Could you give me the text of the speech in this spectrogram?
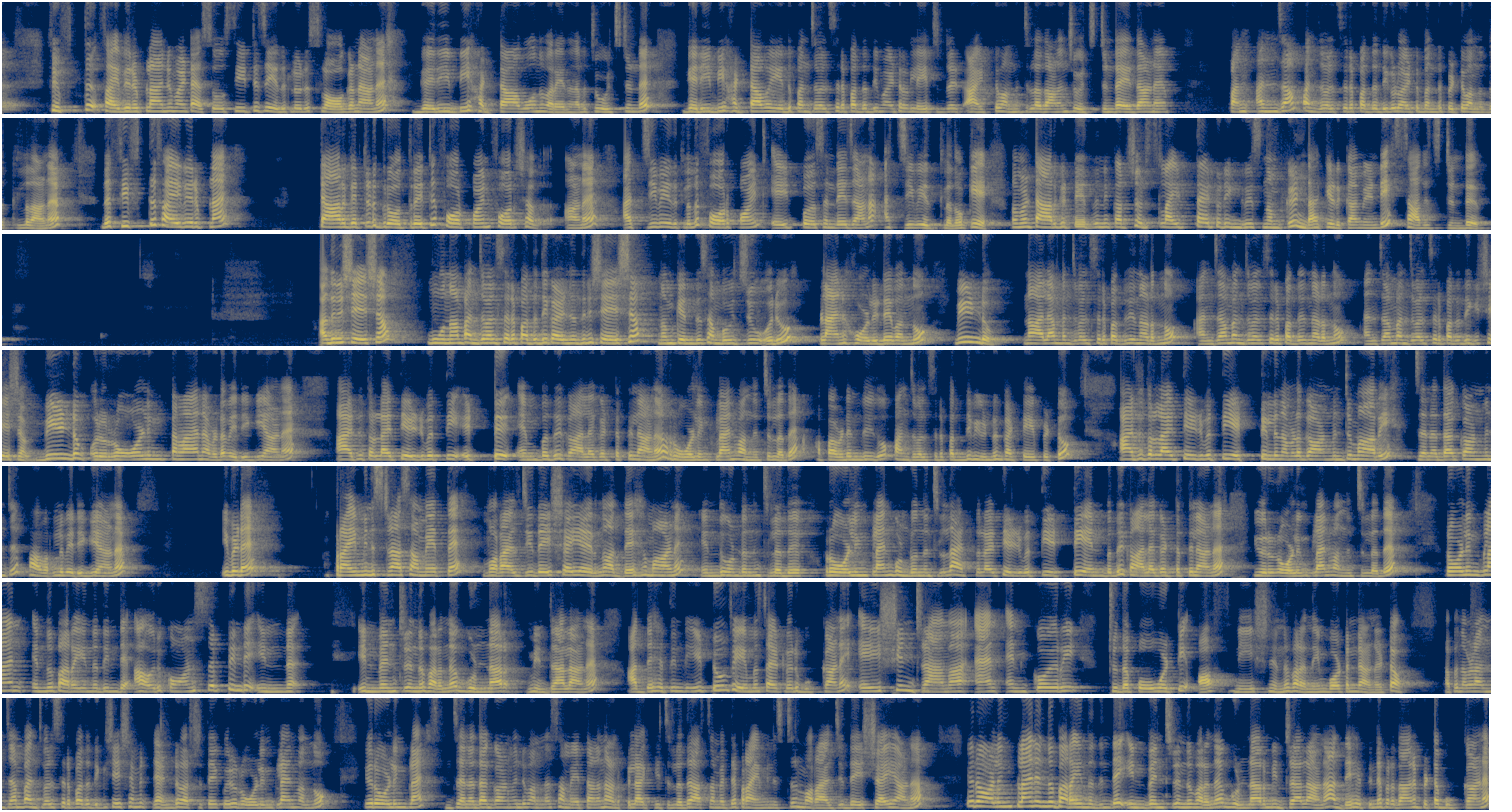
ഫിഫ്ത്ത് ഫൈവ് ഇയർ പ്ലാനുമായിട്ട് അസോസിയേറ്റ് ചെയ്തിട്ടുള്ള ഒരു സ്ലോഗൻ ആണ് ഗരീബി ഹട്ടാവോ എന്ന് പറയുന്നത്. അപ്പൊ ചോദിച്ചിട്ടുണ്ട് ഗരീബി ഹട്ടാവോ ഏത് പഞ്ചവത്സര പദ്ധതിയുമായിട്ട് റിലേറ്റഡ് ആയിട്ട് വന്നിട്ടുള്ളതാണെന്ന് ചോദിച്ചിട്ടുണ്ട്. ഏതാണ്? അഞ്ചാം പഞ്ചവത്സര പദ്ധതികളുമായിട്ട് ബന്ധപ്പെട്ട് വന്നിട്ടുള്ളതാണ്. The fifth five year plan targeted growth rate four point four ആണ് അച്ചീവ് ചെയ്തിട്ടുള്ളത്. ഫോർ പോയിന്റ് എയ്റ്റ് പെർസെന്റേജ് ആണ് അച്ചീവ് ചെയ്തിട്ടുള്ളത്. ഓക്കെ നമ്മൾ ടാർഗറ്റ് ചെയ്തതിനെ കുറച്ച് ഒരു സ്ലൈറ്റ് ആയിട്ട് ഒരു ഇൻക്രീസ് നമുക്ക് ഉണ്ടാക്കിയെടുക്കാൻ വേണ്ടി സാധിച്ചിട്ടുണ്ട്. അതിനുശേഷം മൂന്നാം പഞ്ചവത്സര പദ്ധതി കഴിഞ്ഞതിന് ശേഷം നമുക്ക് എന്ത് സംഭവിച്ചു? ഒരു പ്ലാൻ ഹോളിഡേ വന്നു. വീണ്ടും നാലാം പഞ്ചവത്സര പദ്ധതി നടന്നു. അഞ്ചാം പഞ്ചവത്സര പദ്ധതി നടന്നു. അഞ്ചാം പഞ്ചവത്സര പദ്ധതിക്ക് ശേഷം വീണ്ടും ഒരു റോളിംഗ് പ്ലാൻ അവിടെ വരികയാണ്. ആയിരത്തി തൊള്ളായിരത്തി എഴുപത്തി എട്ട് എൺപത് കാലഘട്ടത്തിലാണ് റോളിംഗ് പ്ലാൻ വന്നിട്ടുള്ളത്. അപ്പൊ അവിടെ എന്ത് ചെയ്തു? പഞ്ചവത്സര പദ്ധതി വീണ്ടും കട്ട് ചെയ്യപ്പെട്ടു. ആയിരത്തി തൊള്ളായിരത്തി എഴുപത്തി എട്ടിൽ നമ്മൾ ഗവൺമെന്റ് മാറി ജനതാ ഗവൺമെന്റ് പവറിൽ വരികയാണ്. ഇവിടെ പ്രൈം മിനിസ്റ്റർ ആ സമയത്തെ മൊറാൽജി ദേശായി ആയിരുന്നു അദ്ദേഹമാണ് എന്ത് കൊണ്ടുവന്നിട്ടുള്ളത് റോളിംഗ് പ്ലാൻ കൊണ്ടുവന്നിട്ടുള്ളത്. ആയിരത്തി തൊള്ളായിരത്തി എഴുപത്തി എട്ട് എൺപത് കാലഘട്ടത്തിലാണ് ഈ ഒരു റോളിംഗ് പ്ലാൻ വന്നിട്ടുള്ളത്. റോളിംഗ് പ്ലാൻ എന്ന് പറയുന്നതിന്റെ ആ ഒരു കോൺസെപ്റ്റിന്റെ ഇന്ന ഇൻവെന്റർ എന്ന് പറയുന്നത് ഗുണ്ണാർ മിദാലാണ് അദ്ദേഹത്തിന്റെ ഏറ്റവും ഫേമസ് ആയിട്ടുള്ള ഒരു ബുക്കാണ് Asian drama and enquiry to the poverty of nation എന്ന് പറയുന്നത് ഇമ്പോർട്ടന്റ് ആണ് കേട്ടോ അപ്പൊ നമ്മൾ അഞ്ചാം പഞ്ചവത്സര പദ്ധതിക്ക് ശേഷം രണ്ട് വർഷത്തേക്ക് ഒരു റോളിംഗ് പ്ലാൻ വന്നു. ഈ റോളിംഗ് പ്ലാൻ ജനതാ ഗവൺമെന്റ് വന്ന സമയത്താണ് നടപ്പിലാക്കിയിട്ടുള്ളത്. ആ സമയത്തെ പ്രൈം മിനിസ്റ്റർ മൊറാർജി ദേശായി ആണ് ഈ റോളിംഗ് പ്ലാൻ എന്ന് പറയുന്നതിന്റെ ഇൻവെന്റർ എന്ന് പറയുന്നത് ഗുണ്ണാർ മിട്രാൽ ആണ് അദ്ദേഹത്തിന്റെ പ്രധാനപ്പെട്ട ബുക്കാണ്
